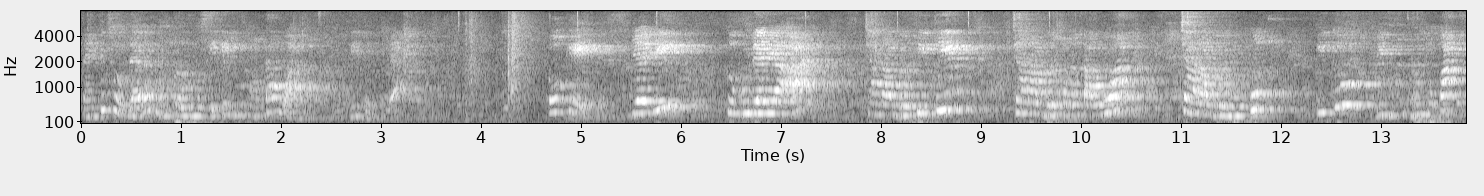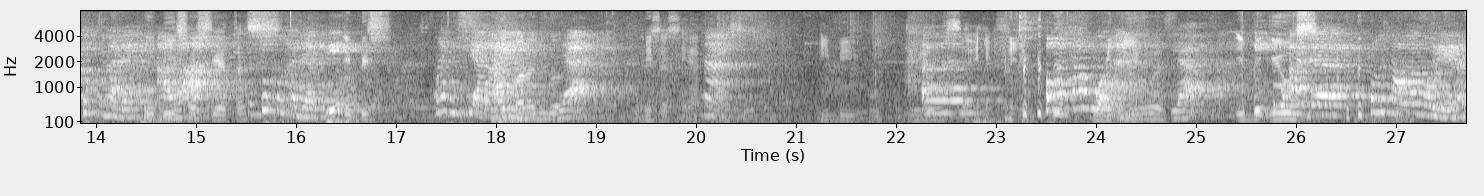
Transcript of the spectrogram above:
Nah itu saudara memproduksi ilmu pengetahuan, gitu ya. Oke, jadi kebudayaan, cara berpikir, cara berpengetahuan, cara berhukum itu dibutuhkan untuk menghadapi alam, untuk menghadapi Ibis. manusia lain, juga? ya. Bisa sehat. Nah, Ibi Eh, pengetahuan ya Ibiius. itu ada pengetahuan modern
